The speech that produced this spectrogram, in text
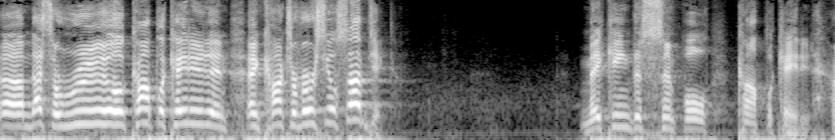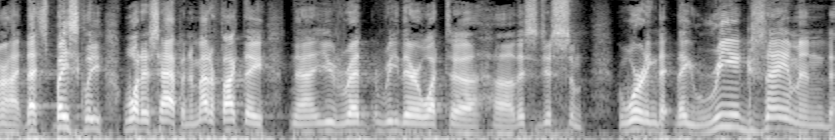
um, that's a real complicated and, and controversial subject. Making the simple complicated. All right, that's basically what has happened. As a matter of fact, they uh, you read read there what uh, uh, this is just some wording that they re-examined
